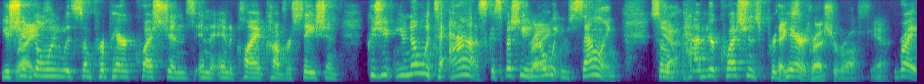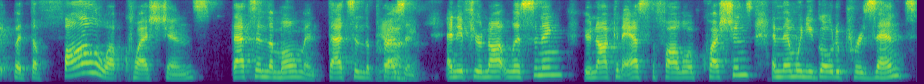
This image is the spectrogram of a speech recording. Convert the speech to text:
you should right. go in with some prepared questions in, in a client conversation because you, you know what to ask especially you right. know what you're selling so yeah. have your questions prepared Takes the pressure off yeah right but the follow-up questions that's in the moment. That's in the present. Yeah. And if you're not listening, you're not going to ask the follow up questions. And then when you go to present,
